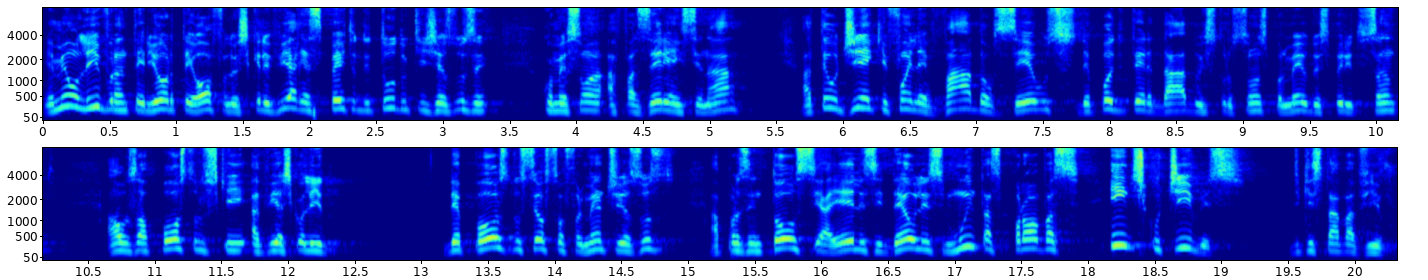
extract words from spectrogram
Em meu livro anterior, Teófilo, escrevi a respeito de tudo que Jesus começou a fazer e a ensinar, até o dia em que foi levado aos seus, depois de ter dado instruções por meio do Espírito Santo aos apóstolos que havia escolhido. Depois do seu sofrimento, Jesus apresentou-se a eles e deu-lhes muitas provas indiscutíveis de que estava vivo.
